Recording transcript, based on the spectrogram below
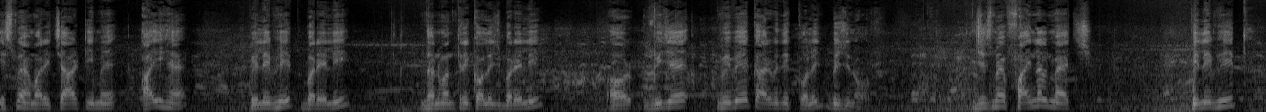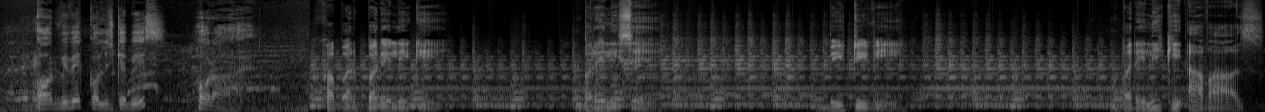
इसमें हमारी चार टीमें आई हैं। पीलीभीत, बरेली, धनवंतरी कॉलेज बरेली और विजय विवेक आयुर्वेदिक कॉलेज बिजनौर, जिसमें फाइनल मैच पीलीभीत और विवेक कॉलेज के बीच हो रहा है। खबर बरेली की। बरेली से बीटीवी बरेली की आवाज़।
